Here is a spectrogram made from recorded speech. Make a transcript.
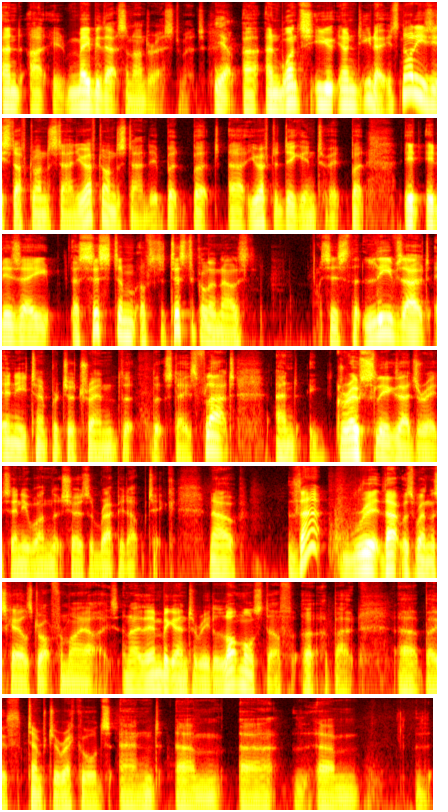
And uh, maybe that's an underestimate. Yeah. Uh, and once you and you know, it's not easy stuff to understand. You have to understand it, but but uh, you have to dig into it. But it, it is a a system of statistical analysis that leaves out any temperature trend that, that stays flat and grossly exaggerates any one that shows a rapid uptick. Now, that re- that was when the scales dropped from my eyes, and I then began to read a lot more stuff uh, about uh, both temperature records and um, uh, um,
